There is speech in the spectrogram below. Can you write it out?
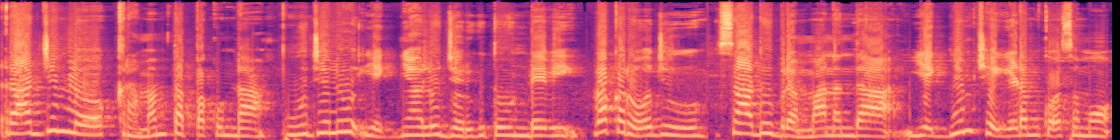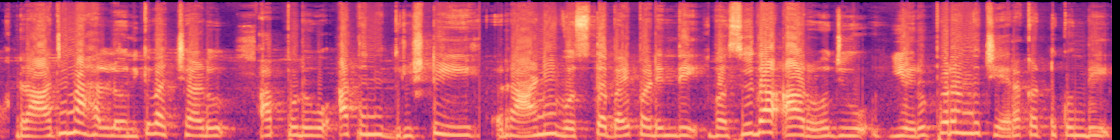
రాజ్యంలో క్రమం తప్పకుండా పూజలు యజ్ఞాలు జరుగుతూ ఉండేవి. ఒకరోజు సాధు బ్రహ్మానంద యజ్ఞం చెయ్యడం కోసము రాజమహల్లోనికి వచ్చాడు. అప్పుడు అతని దృష్టి రాణి వసుధపై పడింది వసుధ ఆ రోజు ఎరుపు రంగు చీర కట్టుకుంది.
